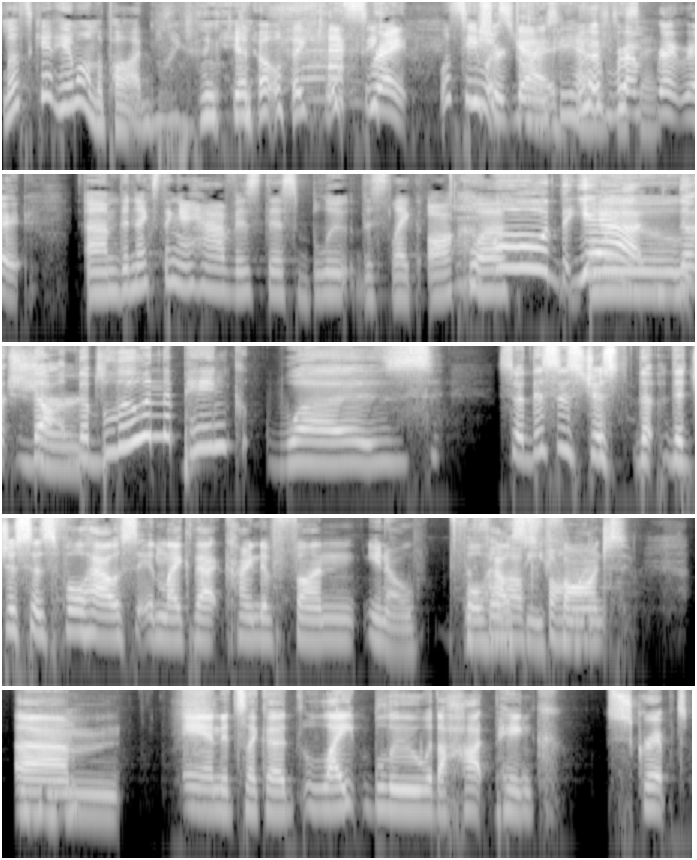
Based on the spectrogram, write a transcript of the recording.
Let's get him on the pod. you know, like let's see. right. Let's see what T-shirt guy. stories he has to say. right. Right. Um, the next thing I have is this blue, this like aqua. Oh, th- yeah. The, the the blue and the pink was. So this is just the that just says Full House in like that kind of fun, you know, Full, Full House Housey font. font. Mhm. Um, and it's like a light blue with a hot pink script.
